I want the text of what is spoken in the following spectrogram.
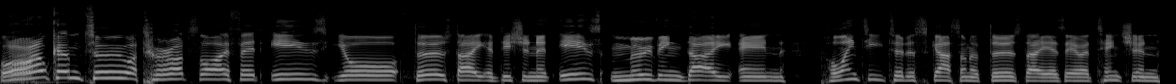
Welcome to Trots Life. It is your Thursday edition. It is moving day and plenty to discuss on a Thursday as our attention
